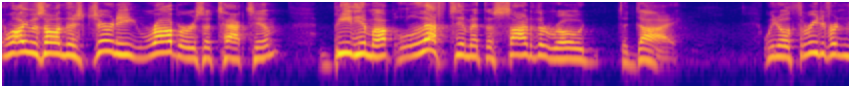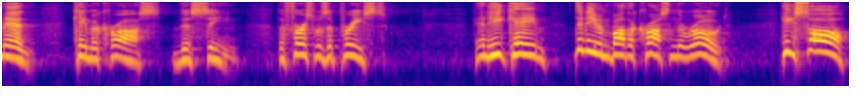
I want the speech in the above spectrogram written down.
And while he was on this journey, robbers attacked him, beat him up, left him at the side of the road to die. We know three different men came across this scene. The first was a priest, and he came, didn't even bother crossing the road. He saw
